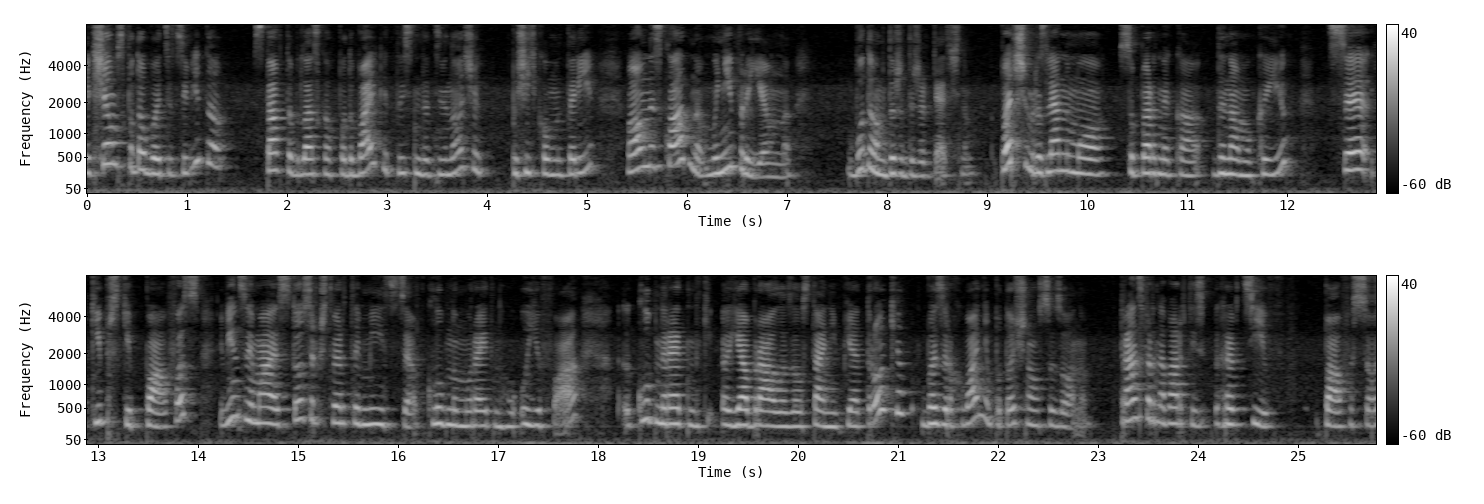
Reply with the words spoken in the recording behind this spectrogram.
Якщо вам сподобається це відео, ставте, будь ласка, вподобайки, тисніть дзвіночок, пишіть коментарі. Вам не складно? Мені приємно. Буду вам дуже дуже вдячна. Першим розглянемо суперника Динамо Київ. Це кіпрський пафос. Він займає 144 місце в клубному рейтингу УЄФА. Клубний рейтинг я брала за останні 5 років без рахування поточного сезону. Трансферна вартість гравців пафосу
